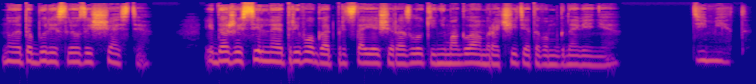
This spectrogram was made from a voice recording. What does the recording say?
но это были слезы счастья. И даже сильная тревога от предстоящей разлуки не могла омрачить этого мгновения. «Димит»,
